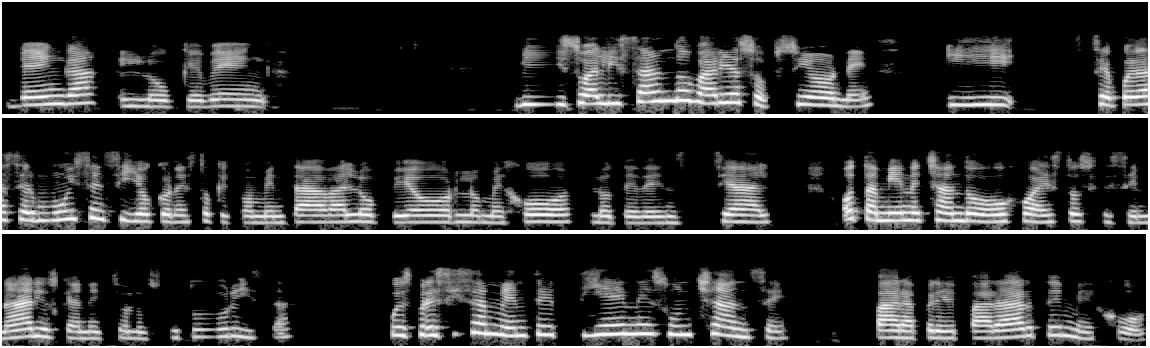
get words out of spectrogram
venga lo que venga visualizando varias opciones y se puede hacer muy sencillo con esto que comentaba, lo peor, lo mejor, lo tendencial, o también echando ojo a estos escenarios que han hecho los futuristas, pues precisamente tienes un chance para prepararte mejor.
